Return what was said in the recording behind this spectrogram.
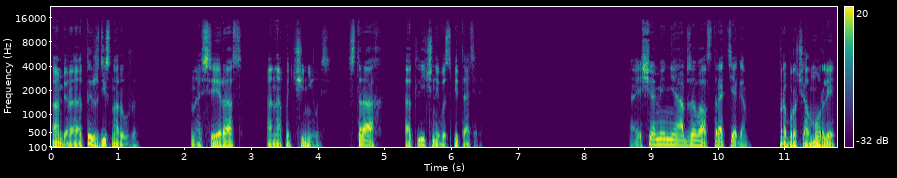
Амбер, а ты жди снаружи. На сей раз она подчинилась. Страх — отличный воспитатель. А еще меня обзывал стратегом, пробурчал Морли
